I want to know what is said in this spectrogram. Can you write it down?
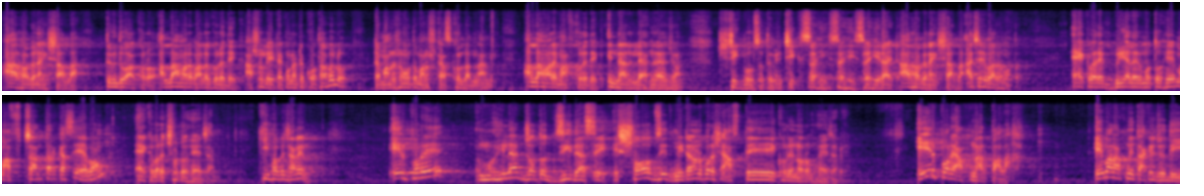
আর হবে না ইনশাল্লাহ তুমি দোয়া করো। আল্লাহ আমার ভালো করে দেখ। আসলে এটা কোনো একটা কথা হলো? এটা মানুষের মতো মানুষ কাজ করলাম না আমি। আল্লাহ আমারে মাফ করে দেখ। ইন্নালিল্লাহ ঠিক বলছো তুমি। ঠিক। সহি সহি সহি রাইট আর হবে না ইনশাল্লাহ আছে এবারের মতো। একেবারে বিড়ালের মতো হয়ে মাফ চান তার কাছে এবং একেবারে ছোট হয়ে যান। কি হবে জানেন? এরপরে মহিলার যত জিদ আছে সব জিদ মেটানোর পরে সে আস্তে করে নরম হয়ে যাবে। এরপরে আপনার পালা। এবার আপনি তাকে যদি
